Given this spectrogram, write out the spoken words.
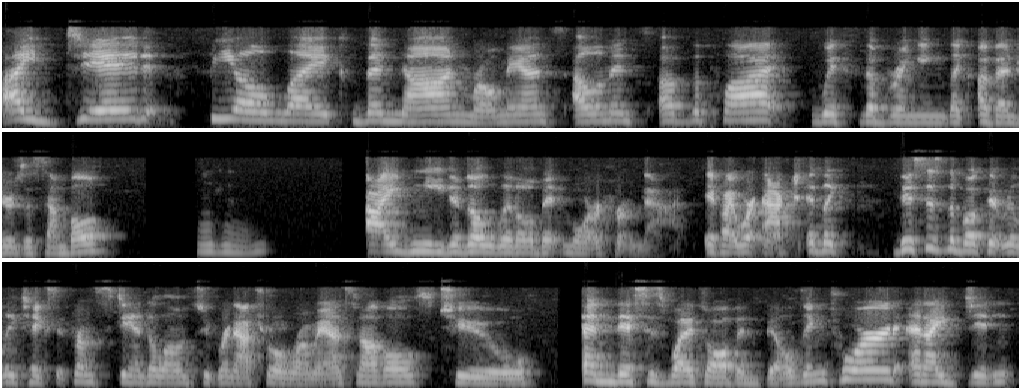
I did feel like the non-romance elements of the plot with the bringing like Avengers Assemble, hmm I needed a little bit more from that. If I were actually like this is the book that really takes it from standalone supernatural romance novels to and this is what it's all been building toward and I didn't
